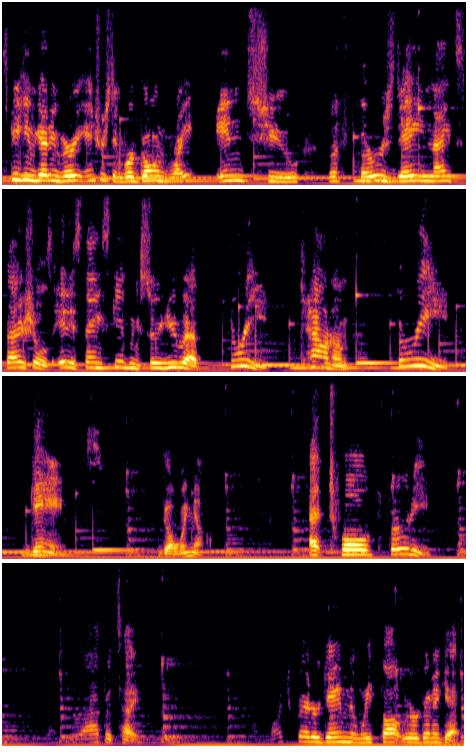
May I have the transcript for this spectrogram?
Speaking of getting very interesting, we're going right into the Thursday night specials. It is Thanksgiving, so you have three, count them, three games going on. At 12:30, whet your appetite. A much better game than we thought we were going to get.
